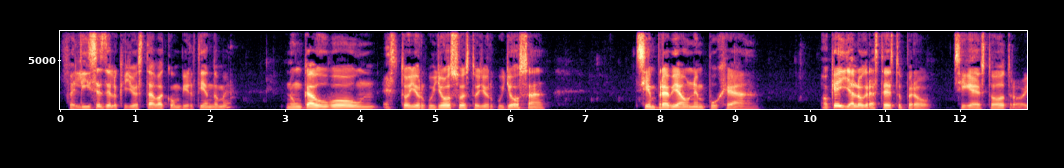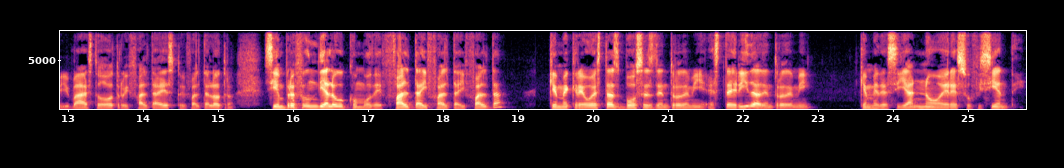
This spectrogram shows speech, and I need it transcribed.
felices de lo que yo estaba convirtiéndome. Nunca hubo un estoy orgulloso, estoy orgullosa. Siempre había un empuje a, ok, ya lograste esto, pero sigue esto otro, y va esto otro, y falta esto, y falta el otro. Siempre fue un diálogo como de falta y falta y falta, que me creó estas voces dentro de mí, esta herida dentro de mí, que me decía no eres suficiente,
